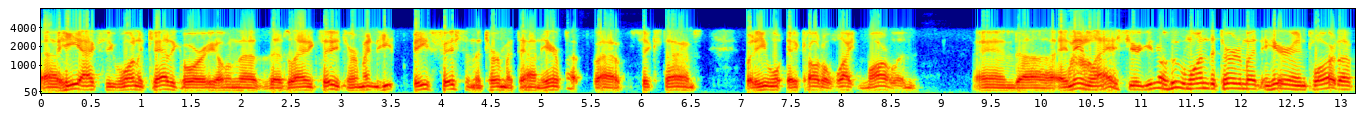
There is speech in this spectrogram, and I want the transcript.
Uh, he actually won a category on the, the Atlantic City tournament. He he's fished in the tournament down here about five six times, but he it caught a white marlin. And uh, and wow. then last year, you know who won the tournament here in Florida?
